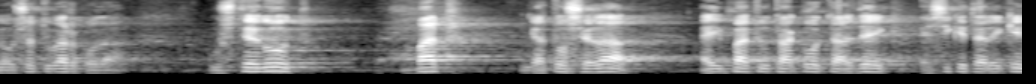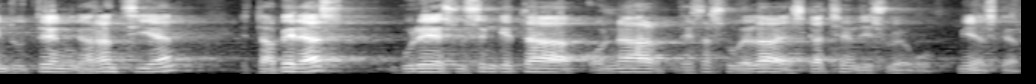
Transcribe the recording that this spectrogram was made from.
gauzatu beharko da. Uste dut bat gatozela aipatutako taldek eziketarekin duten garrantzian eta beraz gure zuzenketa onar dezazuela eskatzen dizuegu. Mila esker.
